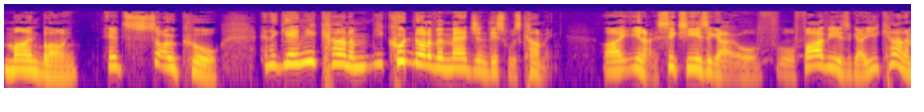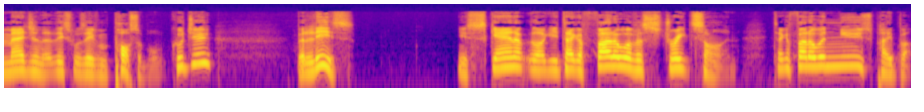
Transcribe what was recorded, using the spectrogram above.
mind blowing. It's so cool. And again, you can't, you could not have imagined this was coming. Like, you know, six years ago or, or five years ago, you can't imagine that this was even possible, could you? But it is. You scan it, like you take a photo of a street sign, take a photo of a newspaper,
